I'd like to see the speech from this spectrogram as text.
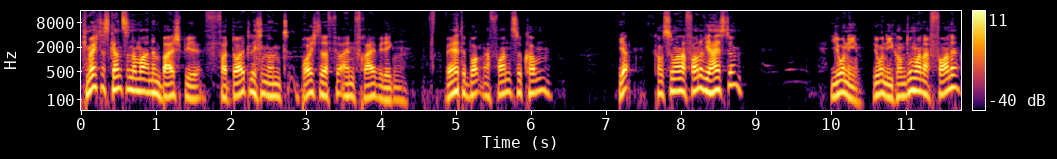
Ich möchte das Ganze nochmal an einem Beispiel verdeutlichen und bräuchte dafür einen Freiwilligen. Wer hätte Bock, nach vorne zu kommen? Ja, kommst du mal nach vorne? Wie heißt du? Äh, Joni. Joni, Joni, komm du mal nach vorne.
